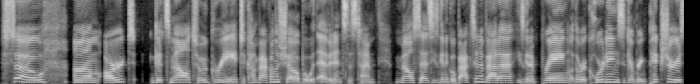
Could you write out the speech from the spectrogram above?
So, um, Art gets Mel to agree to come back on the show, but with evidence this time. Mel says he's going to go back to Nevada. He's going to bring the recordings. He's going to bring pictures.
